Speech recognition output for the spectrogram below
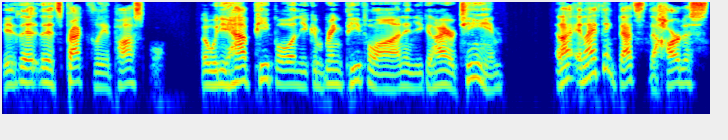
it, it, it's practically impossible. But when you have people and you can bring people on and you can hire a team, and I, and I think that's the hardest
